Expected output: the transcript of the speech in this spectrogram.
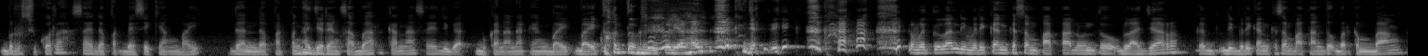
bersyukurlah saya dapat basic yang baik dan dapat pengajar yang sabar karena saya juga bukan anak yang baik-baik waktu di kuliahan. Jadi kebetulan diberikan kesempatan untuk belajar, ke, diberikan kesempatan untuk berkembang.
